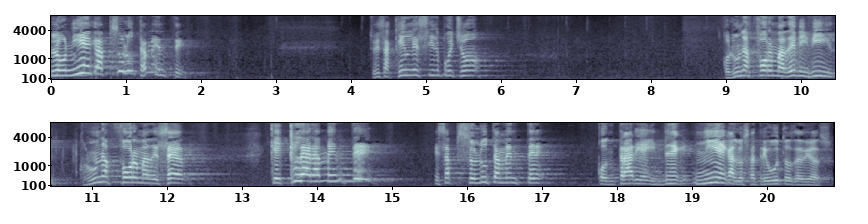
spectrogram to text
Lo niega absolutamente. Entonces, ¿a quién le sirvo yo? Con una forma de vivir, con una forma de ser que claramente es absolutamente contraria y niega los atributos de Dios.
